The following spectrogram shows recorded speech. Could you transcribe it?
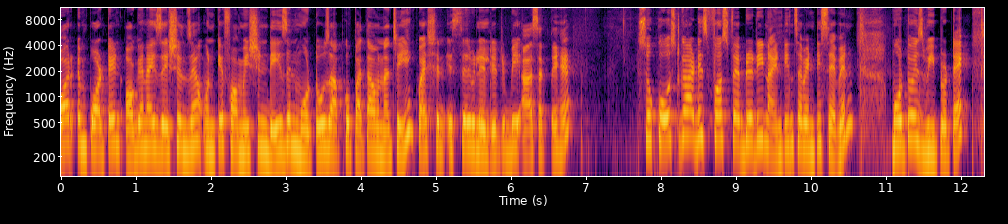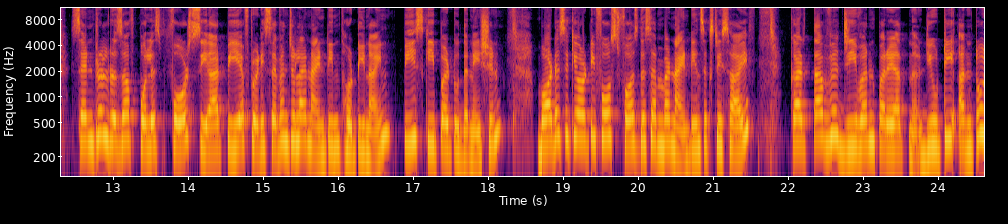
और इम्पॉर्टेंट ऑर्गेनाइजेशन हैं उनके फॉर्मेशन डेज एंड मोटोज आपको पता होना चाहिए क्वेश्चन इससे रिलेटेड भी आ सकते हैं so coast guard is first February 1977 motto is we protect central reserve police force CRPF 27 जुलाई 1939 peace keeper to the nation border security force first दिसंबर 1965 कर्तव्य जीवन प्रयत्न duty unto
